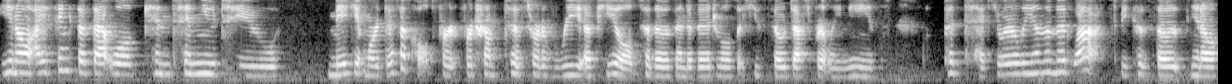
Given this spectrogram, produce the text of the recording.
you know I think that that will continue to make it more difficult for for Trump to sort of reappeal to those individuals that he so desperately needs particularly in the Midwest because though you know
